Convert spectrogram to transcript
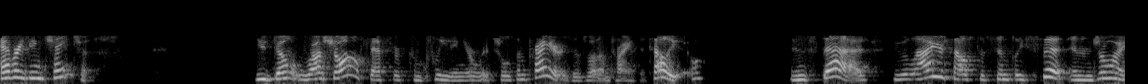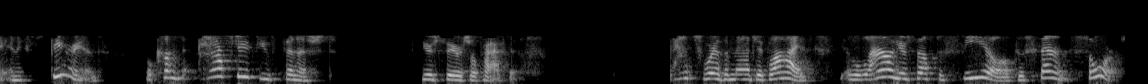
everything changes. You don't rush off after completing your rituals and prayers is what I'm trying to tell you. Instead, you allow yourself to simply sit and enjoy and experience what comes after you've finished your spiritual practice. That's where the magic lies. Allow yourself to feel, to sense source.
